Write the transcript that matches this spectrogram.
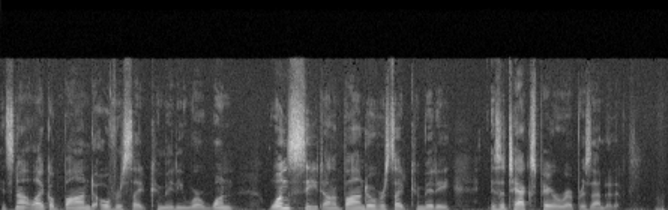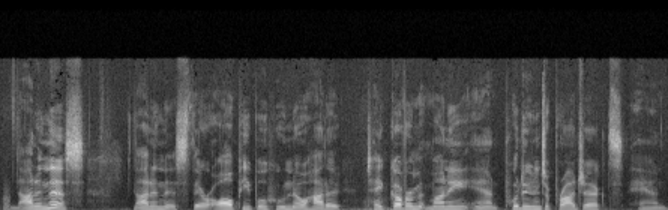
It's not like a bond oversight committee where one one seat on a bond oversight committee is a taxpayer representative. Not in this. Not in this. They're all people who know how to take government money and put it into projects, and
